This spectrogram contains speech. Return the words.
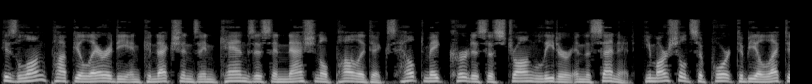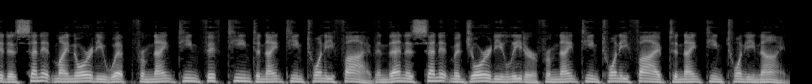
His long popularity and connections in Kansas and national politics helped make Curtis a strong leader in the Senate. He marshaled support to be elected as Senate Minority Whip from 1915 to 1925 and then as Senate Majority Leader from 1925 to 1929.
